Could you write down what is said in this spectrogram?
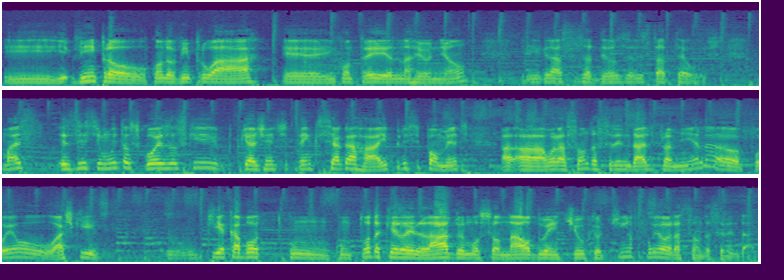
e vim para quando eu vim para o AA, é, encontrei ele na reunião e graças a Deus ele está até hoje. Mas existem muitas coisas que, que a gente tem que se agarrar e principalmente a, a oração da serenidade para mim ela foi eu acho que o que acabou com, com todo aquele lado emocional doentio que eu tinha foi a oração da serenidade.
